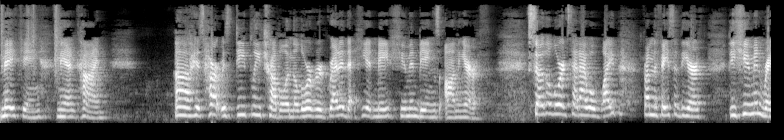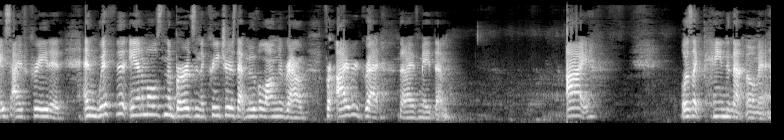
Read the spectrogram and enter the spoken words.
making mankind. Uh, his heart was deeply troubled, and the Lord regretted that he had made human beings on the earth. So the Lord said, I will wipe from the face of the earth the human race I have created, and with the animals and the birds and the creatures that move along the ground, for I regret that I have made them. I was like pained in that moment.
